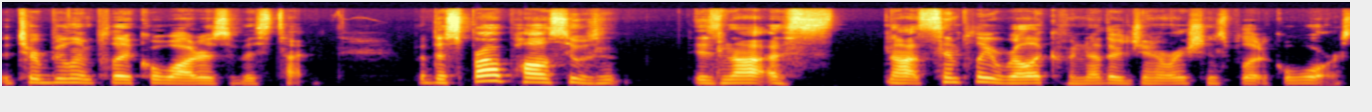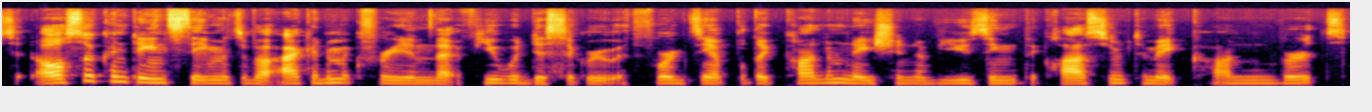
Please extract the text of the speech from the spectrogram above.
the turbulent political waters of his time. But the Sproul policy was, is not a not simply a relic of another generation's political wars. It also contains statements about academic freedom that few would disagree with. For example, the condemnation of using the classroom to make converts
